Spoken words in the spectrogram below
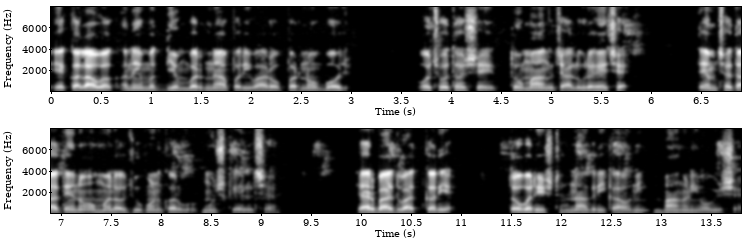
એકલ આવક અને મધ્યમ વર્ગના પરિવારો પરનો બોજ ઓછો થશે તો માંગ ચાલુ રહે છે. તેમ છતાં તેનો અમલ હજુ પણ કરવો મુશ્કેલ છે. ત્યારબાદ વાત કરીએ તો વરિષ્ઠ નાગરિકાઓની માંગણીઓ વિશે.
